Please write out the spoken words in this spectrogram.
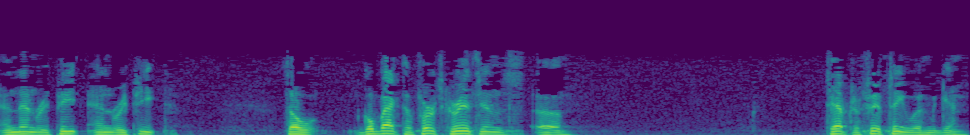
and then repeat and repeat. So go back to First Corinthians uh, chapter 15 with me again.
